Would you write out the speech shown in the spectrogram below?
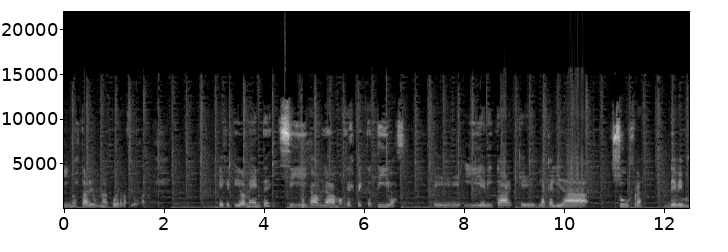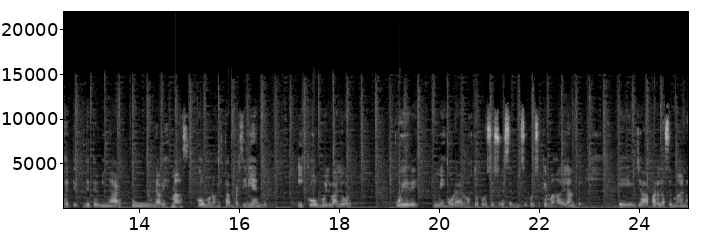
y no estar en una cuerda floja? Efectivamente, si hablamos de expectativas eh, y evitar que la calidad sufra, debemos determinar una vez más cómo nos están percibiendo y cómo el valor puede mejorar nuestro proceso de servicio. Por eso es que más adelante, eh, ya para la semana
